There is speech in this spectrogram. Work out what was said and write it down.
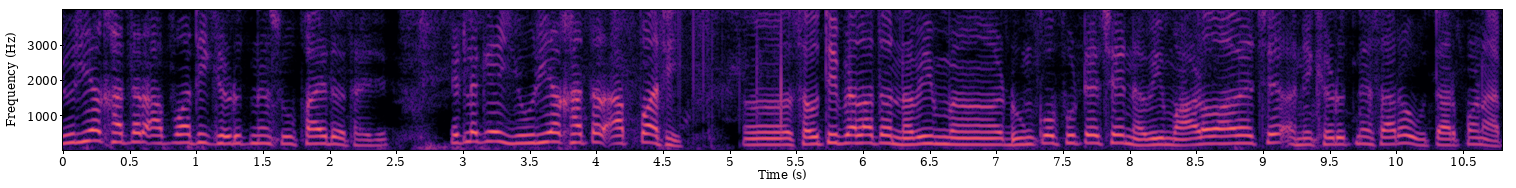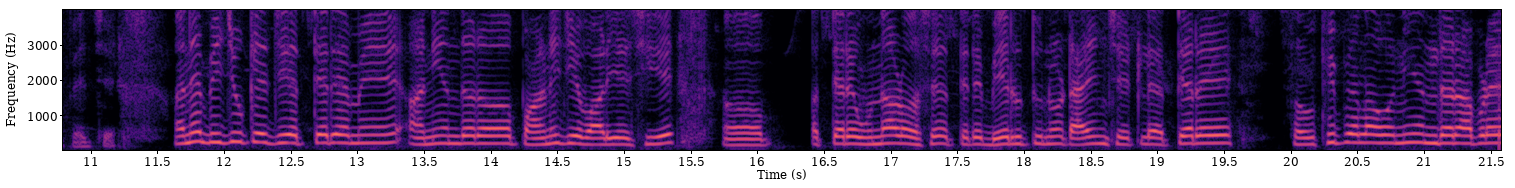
યુરિયા ખાતર આપવાથી ખેડૂતને શું ફાયદો થાય છે? એટલે કે યુરિયા ખાતર આપવાથી સૌથી પહેલાં તો નવી ડૂંકો ફૂટે છે, નવી માળો આવે છે અને ખેડૂતને સારો ઉતાર પણ આપે છે. અને બીજું કે જે અત્યારે અમે આની અંદર પાણી જે વાળીએ છીએ અત્યારે ઉનાળો છે, અત્યારે બે ઋતુનો ટાઈમ છે, એટલે અત્યારે સૌથી પહેલાં આની અંદર આપણે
